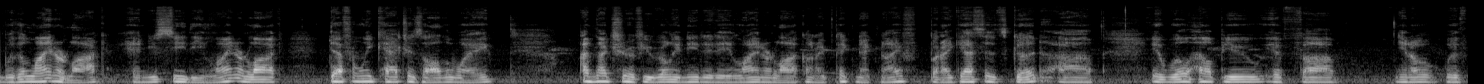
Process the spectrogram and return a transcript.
with a liner lock, and you see the liner lock definitely catches all the way. I'm not sure if you really needed a liner lock on a picnic knife, but I guess it's good. Uh, it will help you if, uh, you know, with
